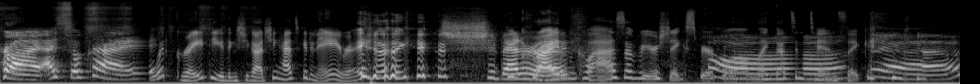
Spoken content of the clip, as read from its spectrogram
cry. I still cry. What grade do you think she got? She had to get an A, right? like, She you better cried have. in class over your Shakespeare poem. Like that's intense. Like, yeah.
